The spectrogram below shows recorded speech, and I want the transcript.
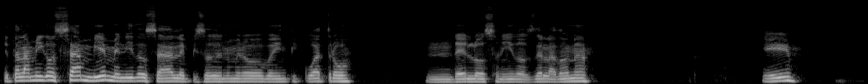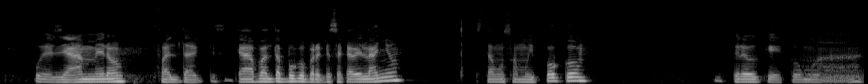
¿Qué tal amigos? Sean bienvenidos al episodio número 24 de los sonidos de la dona. Y pues ya mero, falta, ya falta poco para que se acabe el año. Estamos a muy poco. Creo que como a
